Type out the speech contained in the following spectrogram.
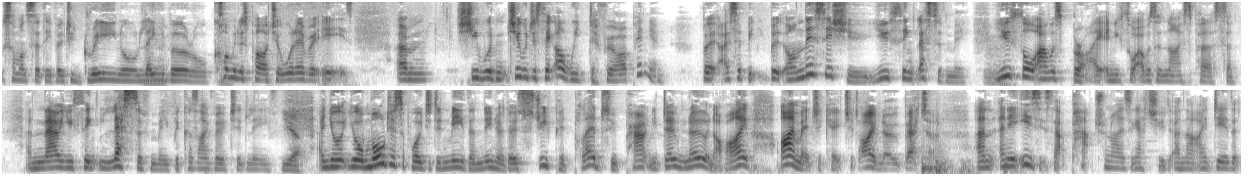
someone said they voted Green or Labour or Communist Party or whatever it is, um, she wouldn't. She would just think, oh, we differ our opinion. But I said, but, but on this issue, you think less of me. Mm. You thought I was bright and you thought I was a nice person, and now you think less of me because I voted Leave. Yeah. and you're you're more disappointed in me than you know those stupid plebs who apparently don't know enough. I I'm educated. I know better. And and it is. It's that patronising attitude and that idea that.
